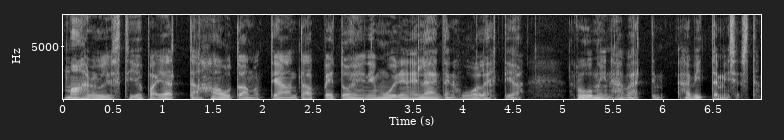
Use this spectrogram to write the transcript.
mahdollisesti jopa jättää hautaamatta ja antaa petojen ja muiden eläinten huolehtia ruumiin hävittämisestä.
